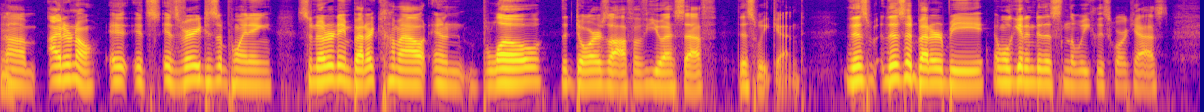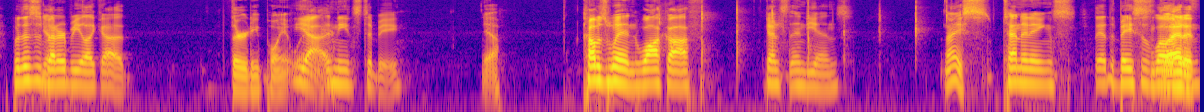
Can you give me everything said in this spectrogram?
Hmm. Um, I don't know. It, it's it's very disappointing. So Notre Dame better come out and blow the doors off of USF this weekend. This this had better be, and we'll get into this in the weekly scorecast. But this has Yep. better be like a thirty point win. yeah, there. it needs to be. Yeah. Cubs win, walk off against the Indians. nice. Ten innings. They had the bases I'm loaded.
